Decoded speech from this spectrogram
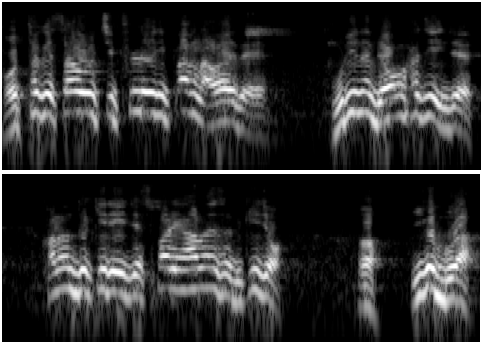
어떻게 싸울지 플랜이 빡 나와야 돼. 우리는 명확하지 이제. 관원들끼리 이제 스파링 하면서 느끼죠. 어 이건 뭐야?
